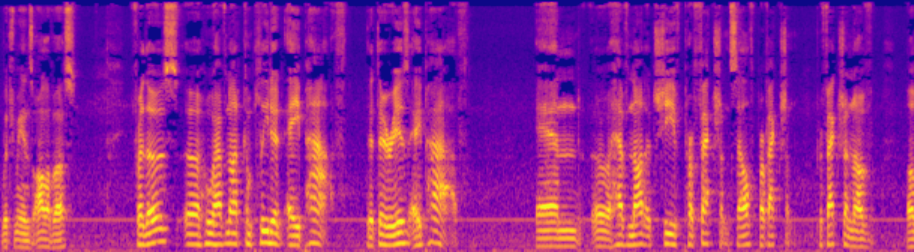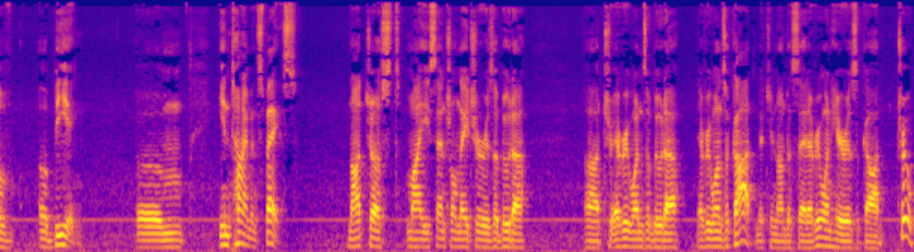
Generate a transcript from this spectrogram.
which means all of us, for those uh, who have not completed a path, that there is a path, and uh, have not achieved perfection, self perfection, perfection of of, being. Um, in time and space, not just my essential nature is a Buddha. Uh, everyone's a Buddha. Everyone's a god. Nityananda said, "Everyone here is a god." True.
